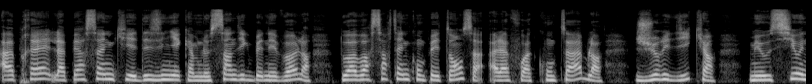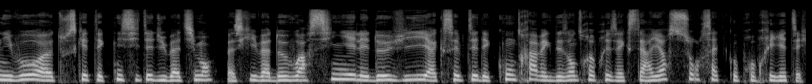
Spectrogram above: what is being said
Après, la personne qui est désignée comme le syndic bénévole doit avoir certaines compétences à la fois comptables, juridiques, mais aussi au niveau euh, tout ce qui est technicité du bâtiment, parce qu'il va devoir signer les devis, accepter des contrats avec des entreprises extérieures sur cette copropriété.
